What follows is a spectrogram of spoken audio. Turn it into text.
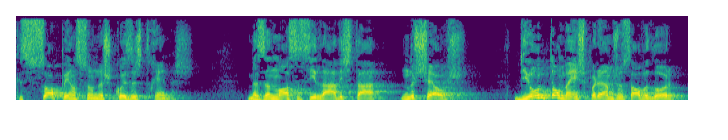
que só pensam nas coisas terrenas mas a nossa cidade está nos céus, de onde também esperamos o Salvador,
